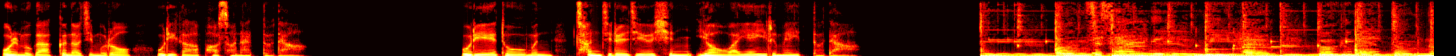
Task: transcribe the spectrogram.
올무가 끊어짐으로 우리가 벗어났도다. 우리의 도움은 천지를 지으신 여호와의 이름에 있도다. 온 세상을 위한 복음의 통로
